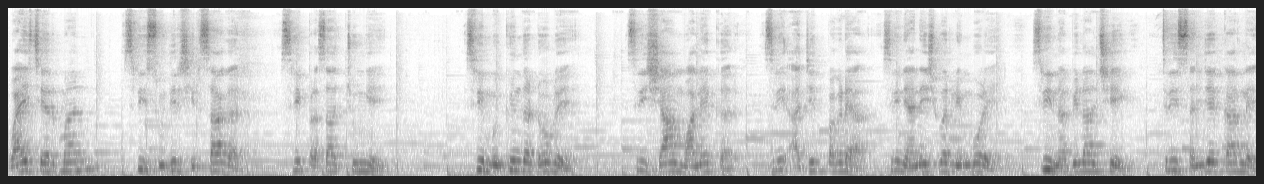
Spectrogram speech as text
व्हाईस चेअरमन श्री सुधीर क्षीरसागर श्री प्रसाद चुंगे श्री मुकुंद डोबळे श्री श्याम वालेकर श्री अजित पगड्याल श्री ज्ञानेश्वर लिंबोळे श्री नबीलाल शेख श्री संजय कारले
